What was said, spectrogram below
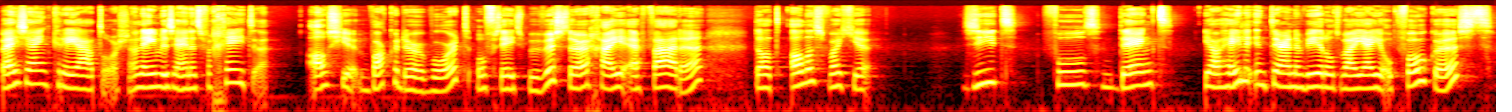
Wij zijn creators, alleen we zijn het vergeten. Als je wakkerder wordt of steeds bewuster, ga je ervaren dat alles wat je ziet, voelt, denkt, jouw hele interne wereld waar jij je op focust,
